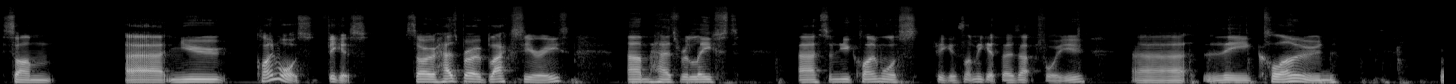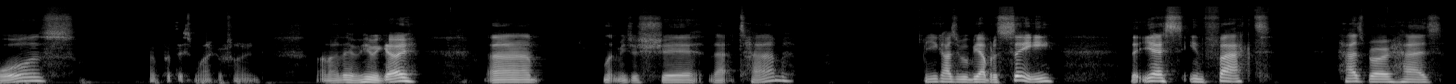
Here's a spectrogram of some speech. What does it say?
some uh, new Clone Wars figures. So Hasbro Black Series um, has released uh, some new Clone Wars figures. Let me get those up for you. Uh, the Clone Wars. I'll put this microphone. Oh no, there. Here we go. Um, let me just share that tab. You guys will be able to see that yes, in fact, Hasbro has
